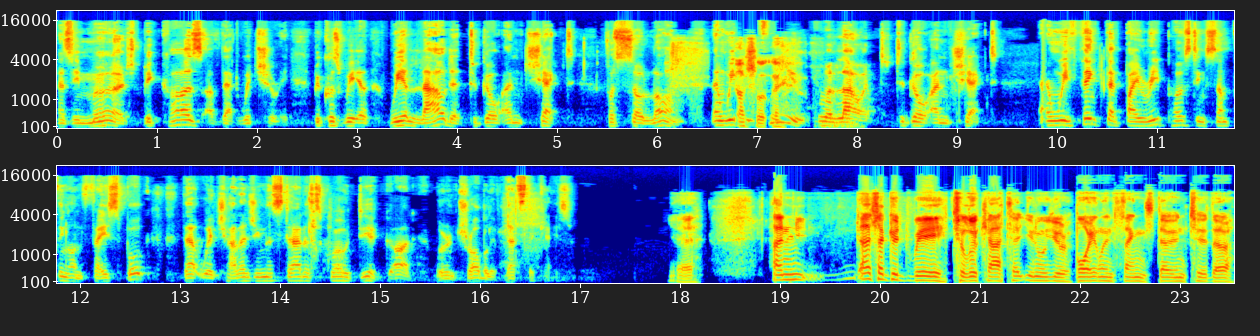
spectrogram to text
has emerged because of that witchery, because we we allowed it to go unchecked for so long, and we Absolutely. continue to allow it to go unchecked. And we think that by reposting something on Facebook, that we're challenging the status quo. Dear God, we're in trouble if that's the case. Yeah. And that's a good way to look at it. You know, you're boiling things down to the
